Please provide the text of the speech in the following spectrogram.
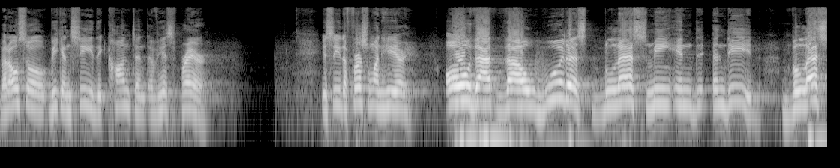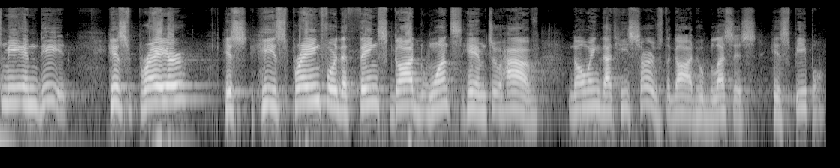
But also, we can see the content of his prayer. You see, the first one here Oh, that thou wouldest bless me in, indeed. Bless me indeed. His prayer, his, he's praying for the things God wants him to have, knowing that he serves the God who blesses his people.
